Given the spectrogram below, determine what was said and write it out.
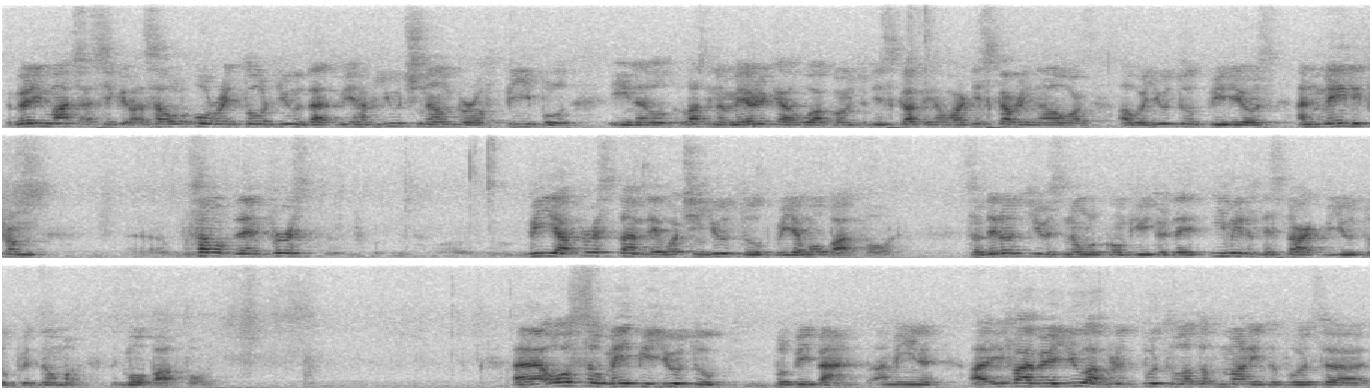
very much, as, as, I already told you, that we have huge number of people in uh, Latin America who are going to discover, who are discovering our, our YouTube videos, and mainly from uh, some of them first, via first time they're watching YouTube via mobile phone. So they don't use normal computer, they immediately start with YouTube with, normal, with mobile phone. Uh, also, maybe YouTube will be banned. I mean, uh, if I were you, I would put a lot of money to put uh,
